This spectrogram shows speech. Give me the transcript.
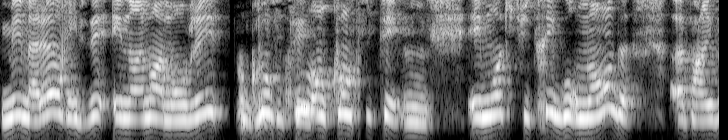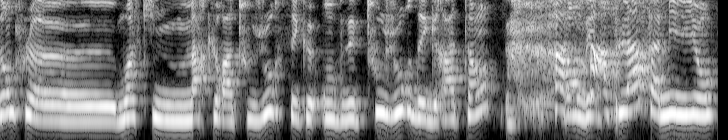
mais malheur, il faisait énormément à manger, en quantité. en quantité. Mm. Et moi qui suis très gourmande, euh, par exemple, euh, moi ce qui me marquera toujours, c'est qu'on faisait toujours des gratins dans des plats familiaux,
